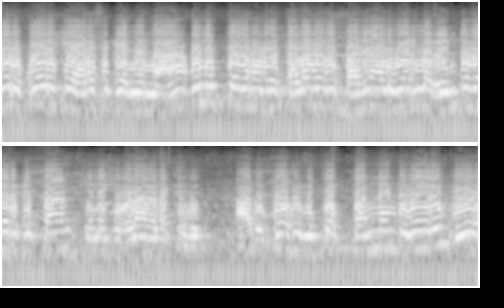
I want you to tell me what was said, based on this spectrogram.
ஒரு கோரிக்கை அரசுக்கு என்னன்னா குளித்தவனுடைய தளபதி பதினாலு பேர்ல ரெண்டு பேருக்கு தான் இன்னைக்கு விழா நடக்குது. அது போக மிச்ச பன்னெண்டு பேரும் வீர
